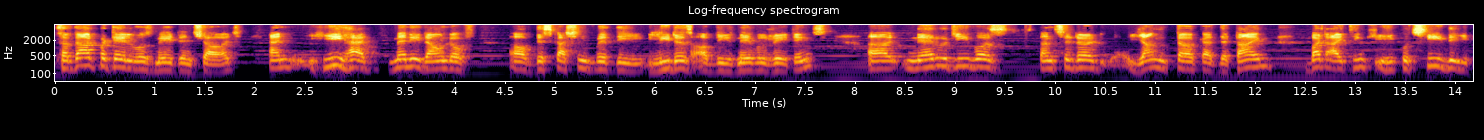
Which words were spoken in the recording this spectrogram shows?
Sardar Patel was made in charge, and he had many round of, of discussion with the leaders of these naval ratings. Uh, Nehruji was considered young Turk at the time, but I think he could see the,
